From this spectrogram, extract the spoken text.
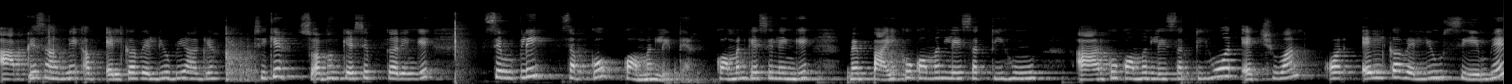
आपके सामने अब एल का वैल्यू भी आ गया, ठीक है? सो अब हम कैसे करेंगे? सिंपली सबको कॉमन लेते हैं। कॉमन कैसे लेंगे? मैं पाई को कॉमन ले सकती हूँ, आर को कॉमन ले सकती हूँ और एच वन और एल का वैल्यू सेम है,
